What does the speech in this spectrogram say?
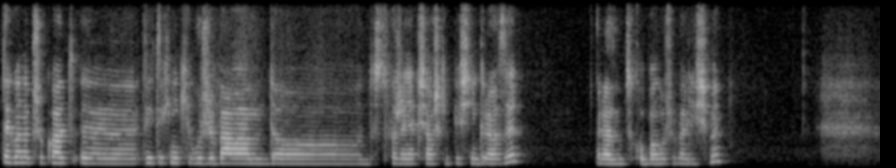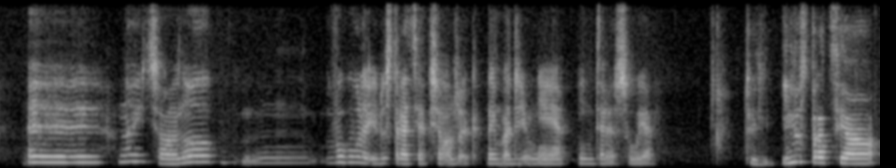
tego na przykład, e, tej techniki używałam do, do stworzenia książki Pieśni Grozy. Razem z Kubą używaliśmy. E, no i co? No, w ogóle ilustracja książek najbardziej mhm. mnie interesuje. Czyli ilustracja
